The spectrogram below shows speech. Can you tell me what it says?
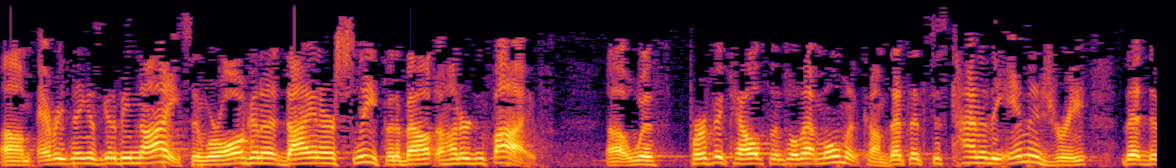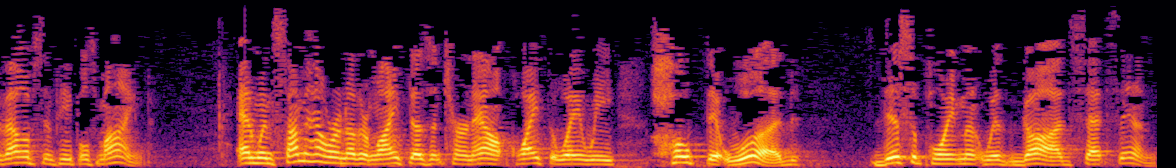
Um, everything is going to be nice, and we're all going to die in our sleep at about 105 uh, with perfect health until that moment comes. That, that's just kind of the imagery that develops in people's mind. And when somehow or another life doesn't turn out quite the way we hoped it would, disappointment with God sets in.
